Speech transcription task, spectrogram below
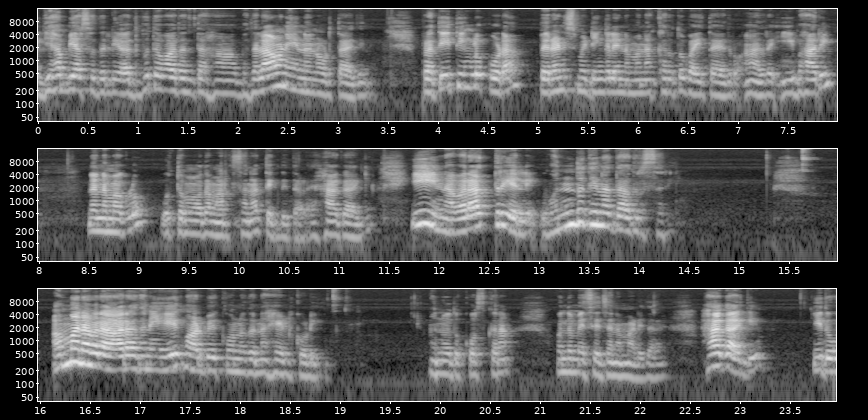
ವಿದ್ಯಾಭ್ಯಾಸದಲ್ಲಿ ಅದ್ಭುತವಾದಂತಹ ಬದಲಾವಣೆಯನ್ನು ನೋಡ್ತಾ ಇದ್ದೀನಿ. ಪ್ರತಿ ತಿಂಗಳು ಕೂಡ ಪೇರೆಂಟ್ಸ್ ಮೀಟಿಂಗಲ್ಲಿ ನಮ್ಮನ್ನು ಕರೆದು ಬೈತಾಯಿದ್ರು ಆದರೆ ಈ ಬಾರಿ ನನ್ನ ಮಗಳು ಉತ್ತಮವಾದ ಮಾರ್ಕ್ಸನ್ನು ತೆಗೆದಿದ್ದಾಳೆ. ಹಾಗಾಗಿ ಈ ನವರಾತ್ರಿಯಲ್ಲಿ ಒಂದು ದಿನದಾದರೂ ಸರಿ, ಅಮ್ಮನವರ ಆರಾಧನೆ ಹೇಗೆ ಮಾಡಬೇಕು ಅನ್ನೋದನ್ನು ಹೇಳ್ಕೊಡಿ. ಅನ್ನೋದಕ್ಕೋಸ್ಕರ ಒಂದು ಮೆಸೇಜನ್ನು ಮಾಡಿದ್ದಾರೆ. ಹಾಗಾಗಿ ಇದು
